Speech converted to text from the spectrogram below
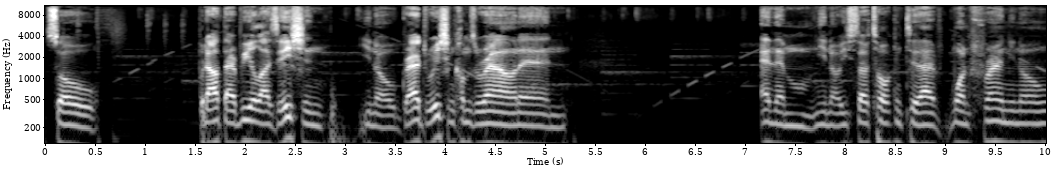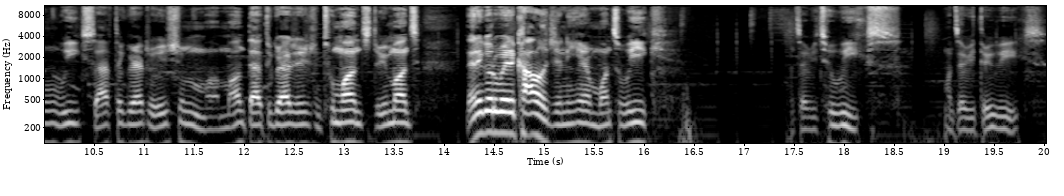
So, without that realization, you know, graduation comes around and and then you know you start talking to that one friend, you know, weeks after graduation, a month after graduation, two months, three months. Then they go away to college and you hear them once a week, once every two weeks, once every three weeks,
